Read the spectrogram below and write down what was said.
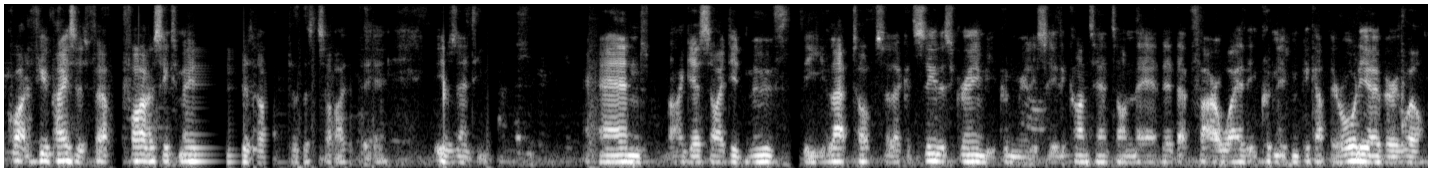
quite a few paces, about five or six meters off to the side there, presenting. And I guess I did move the laptop so they could see the screen, but you couldn't really see the content on there. They're that far away that you couldn't even pick up their audio very well.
